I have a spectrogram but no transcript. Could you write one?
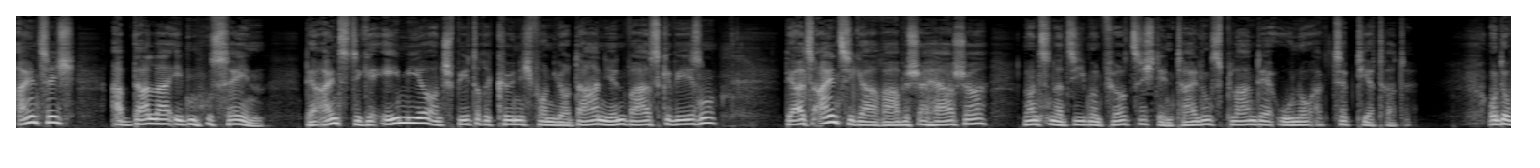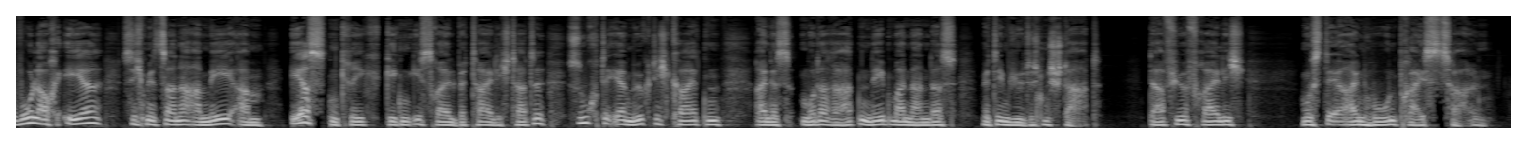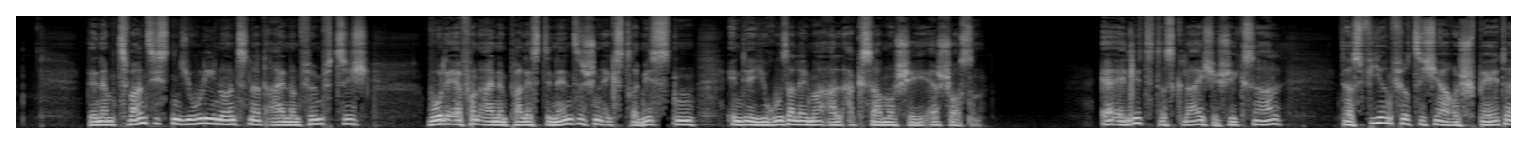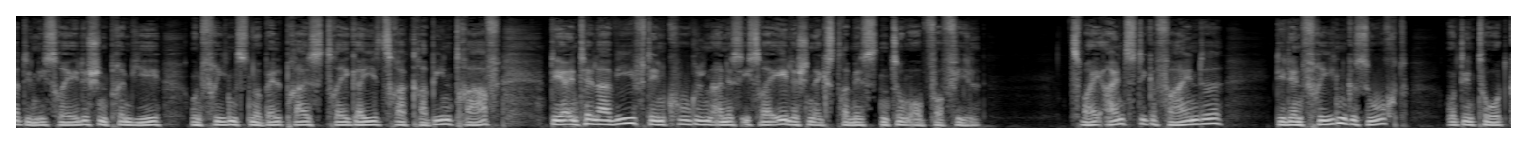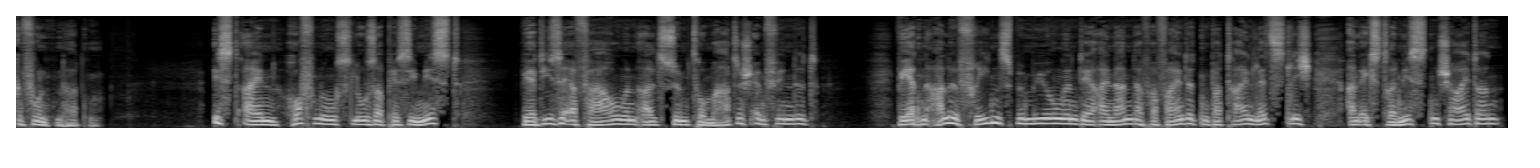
Einzig Abdallah ibn Hussein, der einstige Emir und spätere König von Jordanien, war es gewesen, der als einziger arabischer Herrscher 1947 den Teilungsplan der UNO akzeptiert hatte. Und obwohl auch er sich mit seiner Armee am ersten Krieg gegen Israel beteiligt hatte, suchte er Möglichkeiten eines moderaten Nebeneinanders mit dem jüdischen Staat. Dafür freilich musste er einen hohen Preis zahlen. Denn am 20. Juli 1951 wurde er von einem palästinensischen Extremisten in der Jerusalemer Al-Aqsa-Moschee erschossen. Er erlitt das gleiche Schicksal, das 44 Jahre später den israelischen Premier und Friedensnobelpreisträger Yitzhak Rabin traf, der in Tel Aviv den Kugeln eines israelischen Extremisten zum Opfer fiel. Zwei einstige Feinde, die den Frieden gesucht und den Tod gefunden hatten. Ist ein hoffnungsloser Pessimist, wer diese Erfahrungen als symptomatisch empfindet? Werden alle Friedensbemühungen der einander verfeindeten Parteien letztlich an Extremisten scheitern?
